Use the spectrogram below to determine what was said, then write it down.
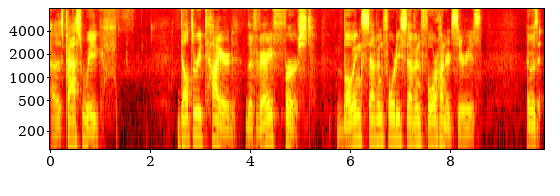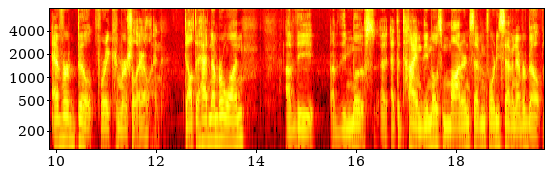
Uh, this past week, Delta retired the very first Boeing 747 400 series that was ever built for a commercial airline. Delta had number one of the of the most uh, at the time the most modern 747 ever built.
